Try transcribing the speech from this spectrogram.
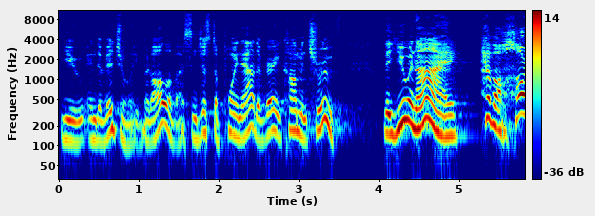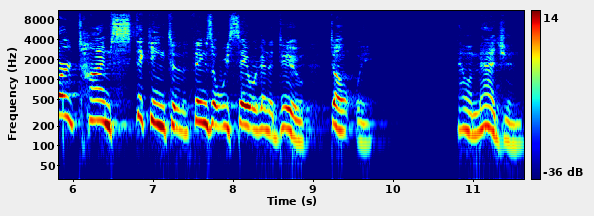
you individually, but all of us, and just to point out a very common truth that you and I have a hard time sticking to the things that we say we're going to do, don't we? Now imagine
